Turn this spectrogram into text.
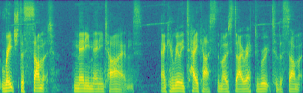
reached the summit many, many times and can really take us the most direct route to the summit,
